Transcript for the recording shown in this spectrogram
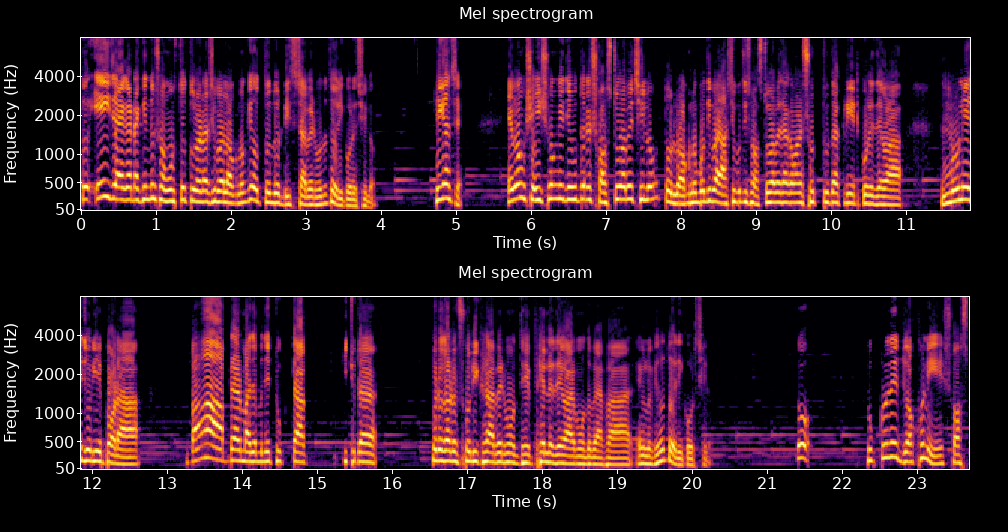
তো এই জায়গাটা কিন্তু সমস্ত তুলারাশি বা লগ্নকে অত্যন্ত ডিস্টার্বের মধ্যে তৈরি করেছিল। ঠিক আছে? এবং সেই সঙ্গে যেহেতু এটা ষষ্ঠভাবে ছিল, তো লগ্নপতি বা রাশিপতি ষষ্ঠভাবে থাকা মানে শত্রুতা ক্রিয়েট করে দেওয়া লোনে জড়িয়ে পড়া, বা আপনার মাঝে মাঝে টুকটাক কিছুটা ছোটোখাটো শরীর খারাপের মধ্যে ফেলে দেওয়ার মতো ব্যাপার, এগুলো কিন্তু তৈরি করছিল। তো শুক্রদেব যখনই ষষ্ঠ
